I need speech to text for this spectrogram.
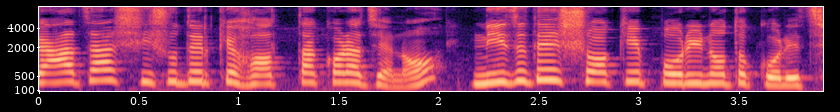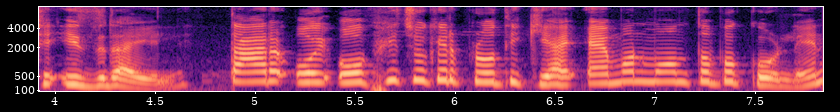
গাজার শিশুদেরকে হত্যা করা যেন নিজেদের শখে পরিণত করেছে ইসরায়েল। তার ওই অভিযোগের প্রতিক্রিয়ায় এমন মন্তব্য করলেন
